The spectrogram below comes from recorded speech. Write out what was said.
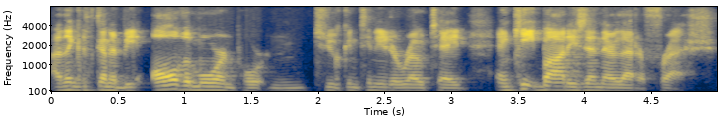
I think it's going to be all the more important to continue to rotate and keep bodies in there that are fresh.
